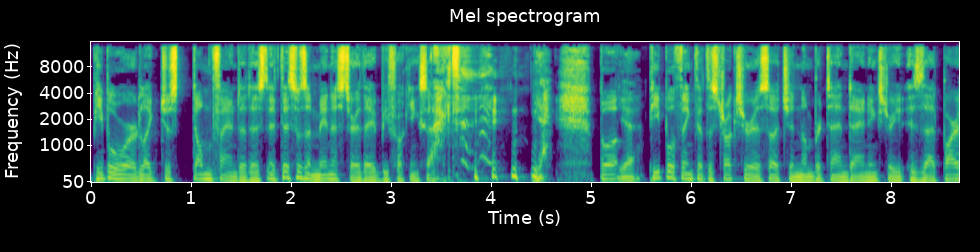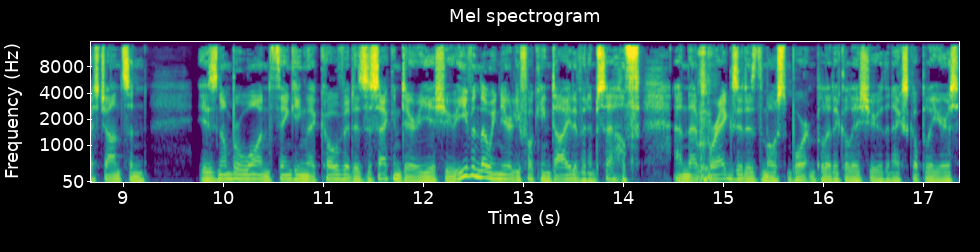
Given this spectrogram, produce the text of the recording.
people were like just dumbfounded as if this was a minister, they'd be fucking sacked. Yeah. But Yeah. people think that the structure is such in number 10 Downing Street is that Boris Johnson is number one thinking that COVID is a secondary issue, even though he nearly fucking died of it himself, and that Brexit is the most important political issue of the next couple of years.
